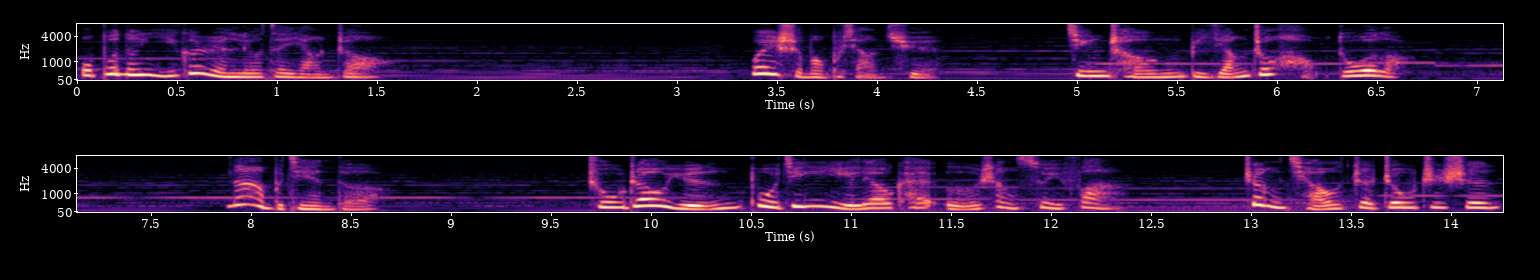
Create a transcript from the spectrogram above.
我不能一个人留在扬州。为什么不想去？京城比扬州好多了。那不见得。楚昭云不经意撩开额上碎发，正瞧着周之深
